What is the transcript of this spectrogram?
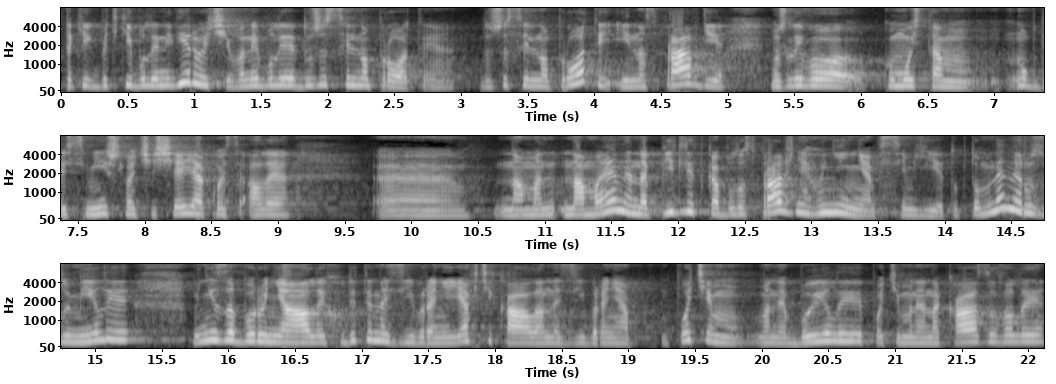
так як батьки були невіруючі, вони були дуже сильно проти. Дуже сильно проти, і насправді, можливо, комусь там ну, буде смішно чи ще якось, але е, на, мене, на підлітка, було справжнє гоніння в сім'ї. Тобто мене не розуміли, мені забороняли ходити на зібрання, я втікала на зібрання, потім мене били, потім мене наказували.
